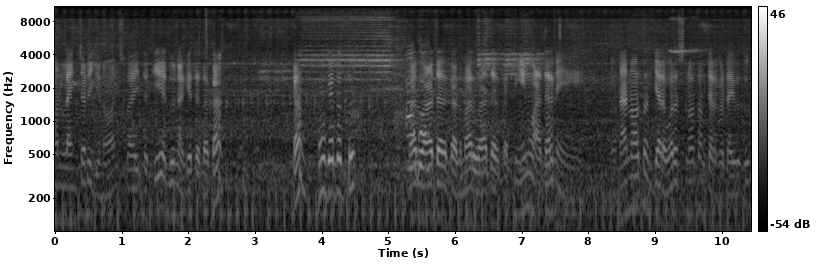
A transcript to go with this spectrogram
ઓનલાઈન ચડી ગયું. ને અંશભાઈ તો કે દુના કહેતા હતા, કા? કા? શું કહેતો તું? મારું આધાર કાર્ડ, મારું આધાર કાર્ડ. એનું આધાર નહીં નાનો હતો ને ત્યારે, વર્ષનો હતો ને ત્યારે કઢાવ્યું હતું.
